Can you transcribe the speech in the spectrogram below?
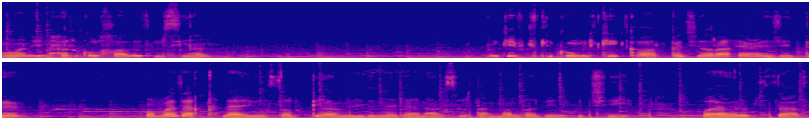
وغادي نحركو الخليط مزيان. وكيف قلت لكم الكيكار كتجي رائعة جدا. ومذاق لا يوصف كامل درنا لها العصير تاع المندرين كتشي واعرة بزاف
